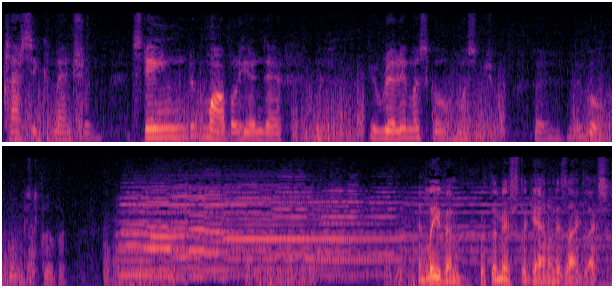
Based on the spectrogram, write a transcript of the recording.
classic mansion. Stained marble here and there. You really must go, mustn't you? Uh, go, go, Mr. Clover. And leave him with the mist again on his eyeglasses,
